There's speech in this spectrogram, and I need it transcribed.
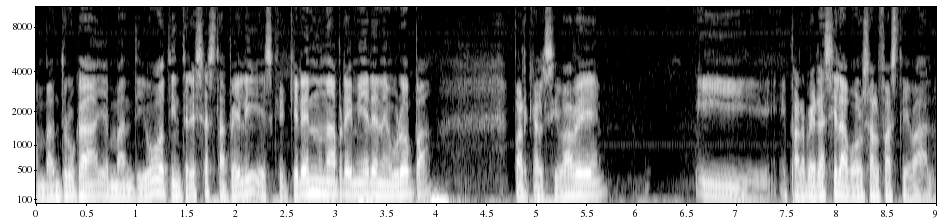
em van trucar i em van dir oh, t'interessa esta peli? És que quieren una premiere en Europa perquè els hi va bé i, i per veure si la vols al festival.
